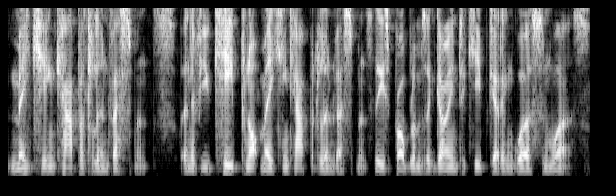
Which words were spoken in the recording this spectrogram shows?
making capital investments. And if you keep not making capital investments, these problems are going to keep getting worse and worse.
